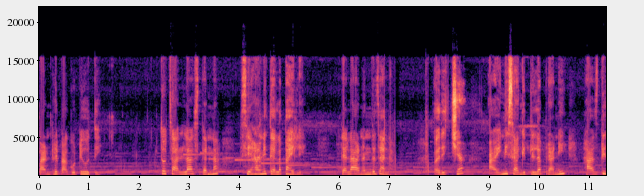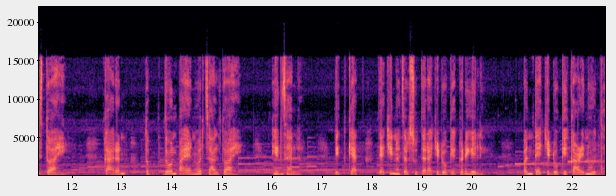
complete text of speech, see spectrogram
पांढरे पागोटे होते. तो चालला असताना सिंहाने त्याला पाहिले. त्याला आनंद झाला. अरेच्छा आईने सांगितलेला प्राणी हाच दिसतो आहे. कारण तो दोन पायांवर चालतो आहे. ठीक झालं. इतक्यात त्याची नजर सुताराच्या डोक्याकडे गेली. पण त्याचे डोके काळे नव्हते.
